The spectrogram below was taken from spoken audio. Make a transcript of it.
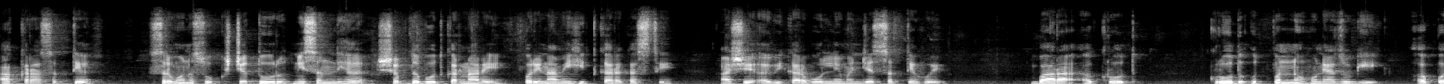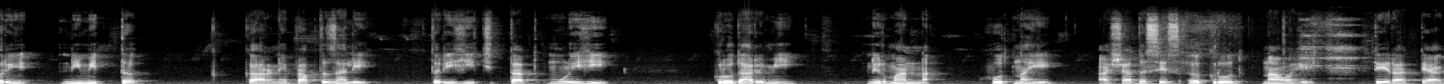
अकरा सत्य. श्रवणसुख चतुर निसंदेह शब्दबोध करणारे परिणामी हितकारक असते. असे अविकार बोलणे म्हणजे सत्य होय. बारा अक्रोध. क्रोध उत्पन्न होण्याजोगी अपरिनिमित्त कारणे प्राप्त झाली तरीही चित्तात मुळीही क्रोधार्मी निर्माण होत नाही अशा दसेस अक्रोध नाव आहे. तेरा त्याग.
